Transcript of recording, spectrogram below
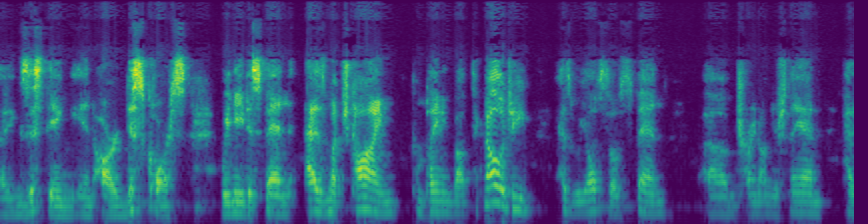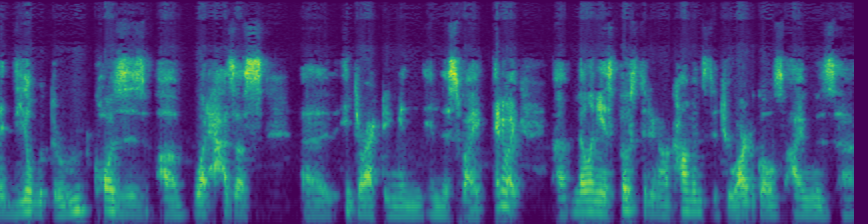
uh, existing in our discourse, we need to spend as much time complaining about technology as we also spend um, trying to understand how to deal with the root causes of what has us uh, interacting in, in this way. Anyway, uh, Melanie has posted in our comments the two articles I was uh,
